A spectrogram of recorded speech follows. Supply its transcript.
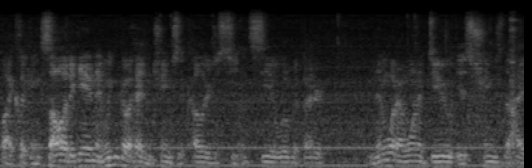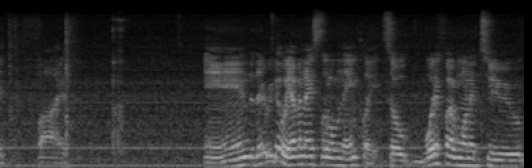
by clicking solid again. And we can go ahead and change the color just so you can see it a little bit better. And then what I want to do is change the height to 5. And there we go, we have a nice little nameplate. So what if I wanted to,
